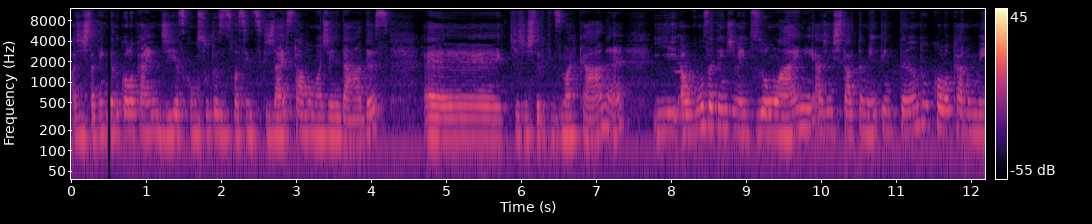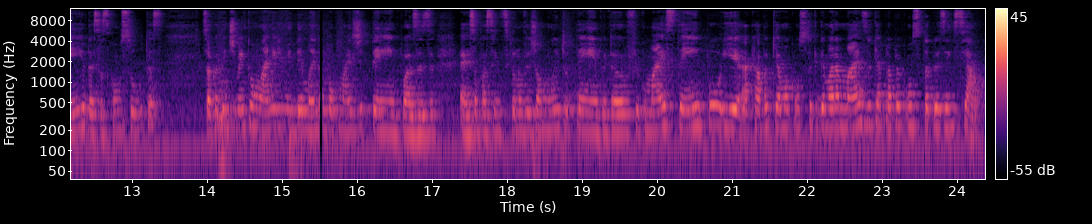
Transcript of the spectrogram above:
A gente tá tentando colocar em dia as consultas dos pacientes que já estavam agendadas, é, que a gente teve que desmarcar, né? E alguns atendimentos online a gente está também tentando colocar no meio dessas consultas. Só que o atendimento online ele me demanda um pouco mais de tempo. Às vezes é, são pacientes que eu não vejo há muito tempo, então eu fico mais tempo e acaba que é uma consulta que demora mais do que a própria consulta presencial.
